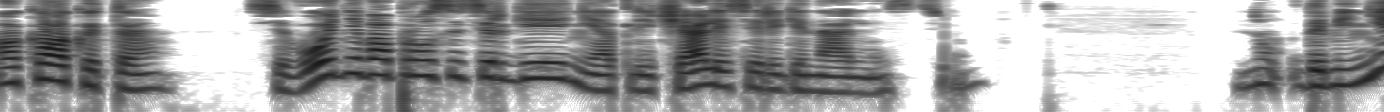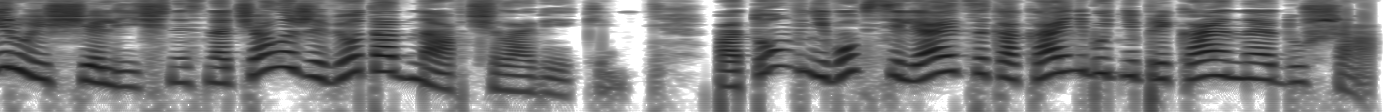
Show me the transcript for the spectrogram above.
«А как это?» Сегодня вопросы Сергея не отличались оригинальностью. Ну, доминирующая личность сначала живет одна в человеке. Потом в него вселяется какая-нибудь неприкаянная душа.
